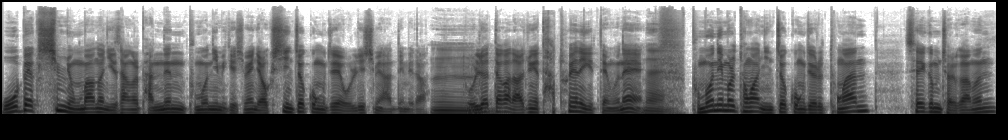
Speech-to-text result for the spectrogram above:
516만 원 이상을 받는 부모님이 계시면 역시 인적 공제에 올리시면 안 됩니다. 음. 올렸다가 나중에 다 토해내기 때문에 네. 부모님을 통한 인적 공제를 통한 세금 절감은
